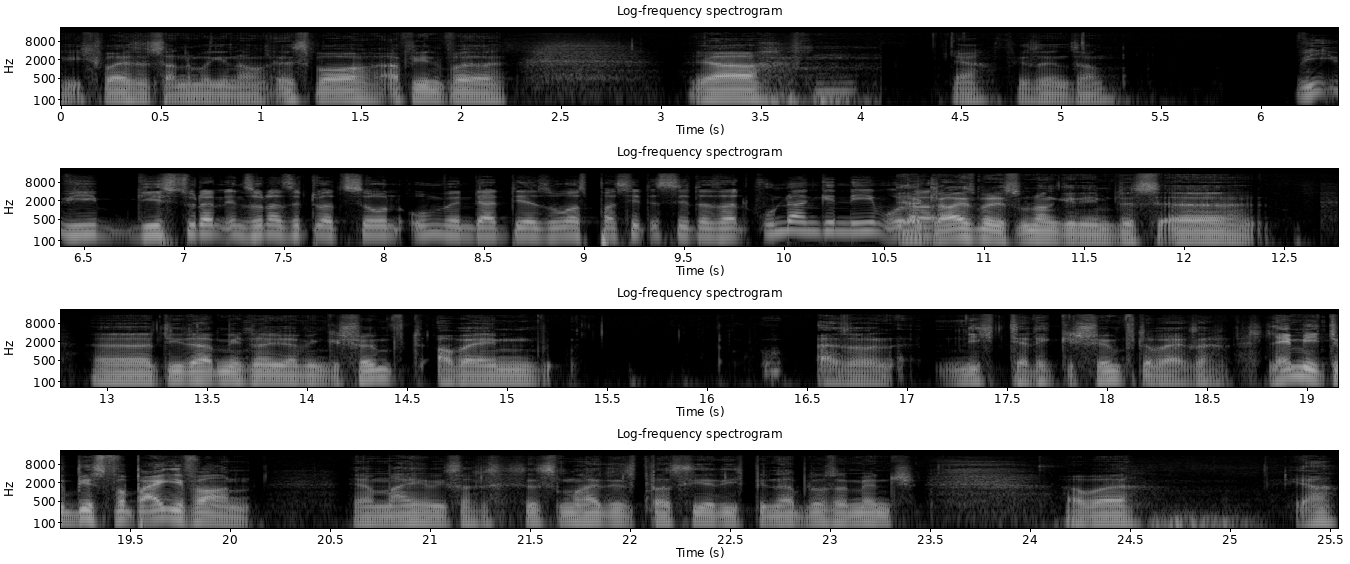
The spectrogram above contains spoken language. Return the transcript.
ich weiß es nicht mehr genau. Es war auf jeden Fall, ja, ja, wie soll ich sagen. Wie, wie gehst du dann in so einer Situation um, wenn da dir sowas passiert? Ist dir das dann unangenehm? Oder? Ja, klar ist mir das unangenehm. Das, äh, äh, Dieter hat mich natürlich ein wenig geschimpft, aber im, also nicht direkt geschimpft, aber er hat gesagt, Lemmy, du bist vorbeigefahren. Ja, Mai, habe ich gesagt, das ist mir halt jetzt passiert, ich bin ja bloß ein Mensch. Aber ja,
